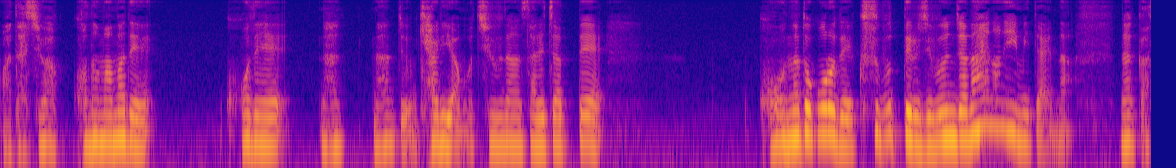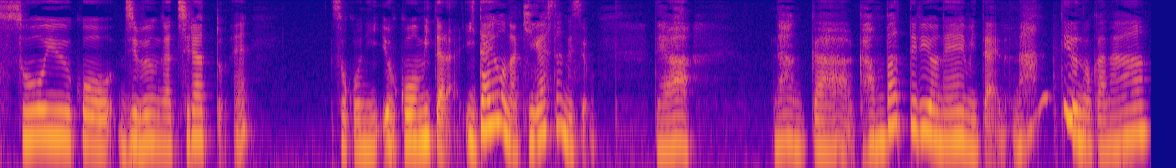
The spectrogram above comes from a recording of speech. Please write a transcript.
私はこのままでここでなんなんていうのキャリアも中断されちゃってこんなところでくすぶってる自分じゃないのにみたいななんかそういうこう自分がちらっとねそこに横を見たらいたような気がしたんですよ。であなんか頑張ってるよねみたいな。なんていうのかな。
